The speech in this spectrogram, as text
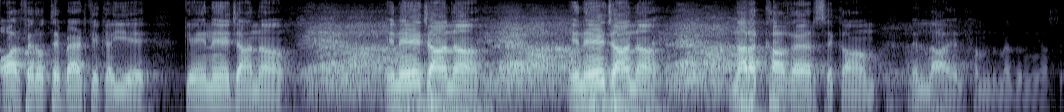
और फिर उत्थे बैठ के कहीए कि इन्हें जाना। इन्हें जाना। इन्हें जाना। न रखा गैर से काम। लाहमद मैं दुनिया से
